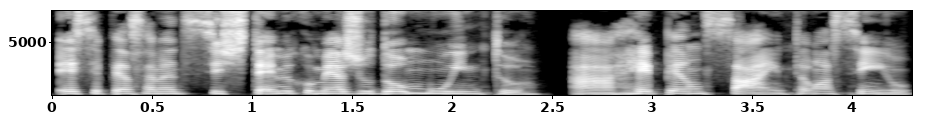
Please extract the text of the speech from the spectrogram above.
esse pensamento sistêmico me ajudou muito a repensar. Então, assim, eu,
